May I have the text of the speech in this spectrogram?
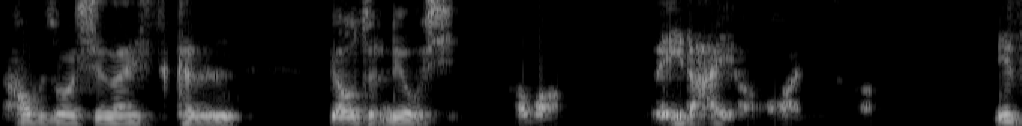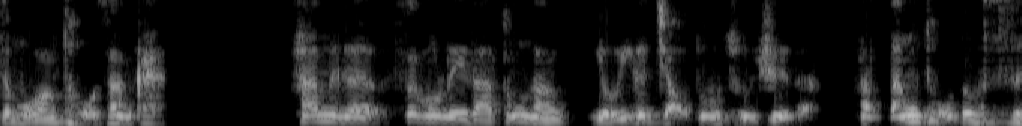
好比说现在可能标准六型，好不好？雷达也要换，你知道你怎么往头上看？它那个射控雷达通常有一个角度出去的，它当头都是。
